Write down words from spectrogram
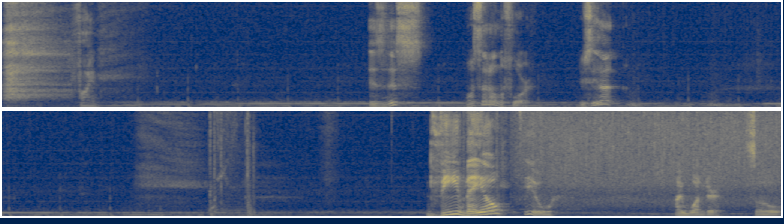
Fine. Is this what's that on the floor? You see that? V mayo? Ew. I wonder. So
